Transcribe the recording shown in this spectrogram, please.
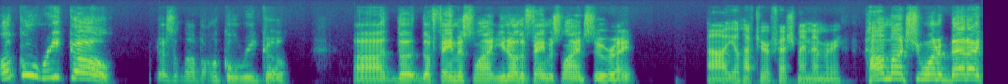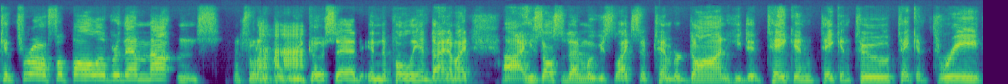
Uncle Rico. Who doesn't love Uncle Rico? Uh, the, the famous line, you know the famous line, Sue, right? Uh, you'll have to refresh my memory. How much you want to bet I can throw a football over them mountains? That's what Uncle Rico said in Napoleon Dynamite. Uh, he's also done movies like September Dawn. He did Taken, Taken 2, Taken 3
